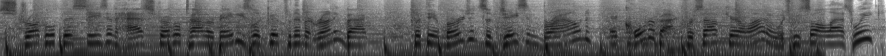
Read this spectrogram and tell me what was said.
struggled this season, has struggled. Tyler Badie's looked good for them at running back. But the emergence of Jason Brown at quarterback for South Carolina, which we saw last week,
